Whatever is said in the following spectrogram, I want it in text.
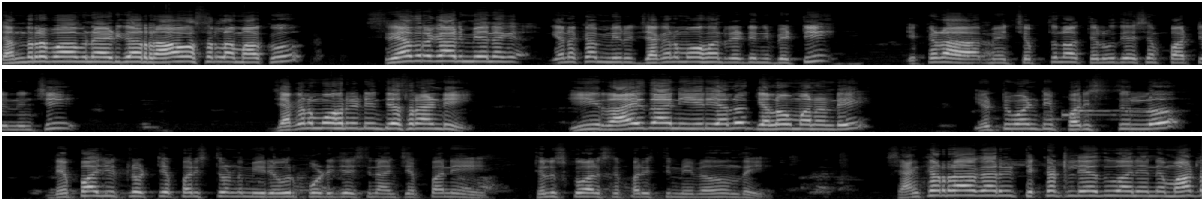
చంద్రబాబు నాయుడు గారు రావసరలా మాకు. శ్రీధర్ గారి మీద గనక మీరు జగన్మోహన్ రెడ్డిని పెట్టి ఇక్కడ మేము చెప్తున్నా తెలుగుదేశం పార్టీ నుంచి జగన్మోహన్ రెడ్డిని తీసుకురండి. ఈ రాజధాని ఏరియాలో గెలవమనండి. ఎటువంటి పరిస్థితుల్లో డిపాజిట్లు వచ్చే పరిస్థితులను మీరు ఎవరు పోటీ చేసినా అని చెప్పని తెలుసుకోవాల్సిన పరిస్థితి మీ మీద ఉంది. శంకర్రావు గారికి టికెట్ లేదు అని అనే మాట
